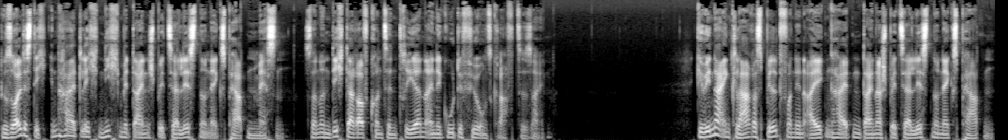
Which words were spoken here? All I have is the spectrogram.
du solltest dich inhaltlich nicht mit deinen Spezialisten und Experten messen, sondern dich darauf konzentrieren, eine gute Führungskraft zu sein. Gewinne ein klares Bild von den Eigenheiten deiner Spezialisten und Experten.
